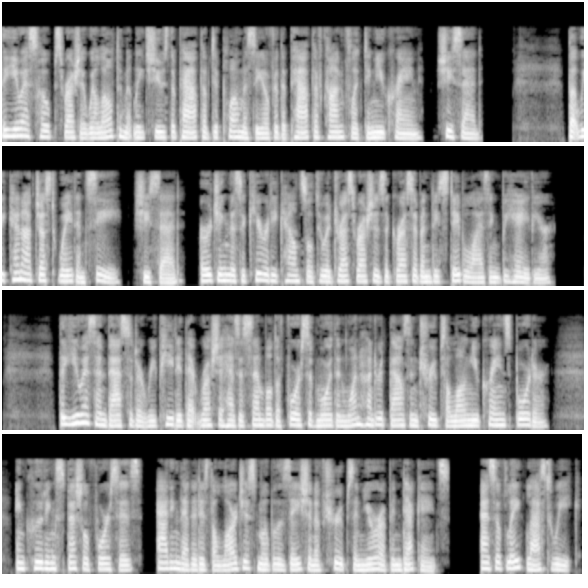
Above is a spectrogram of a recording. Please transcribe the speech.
The U.S. hopes Russia will ultimately choose the path of diplomacy over the path of conflict in Ukraine, she said. But we cannot just wait and see, she said urging the Security Council to address Russia's aggressive and destabilizing behavior. The U.S. ambassador repeated that Russia has assembled a force of more than 100,000 troops along Ukraine's border, including special forces, adding that it is the largest mobilization of troops in Europe in decades. As of late last week,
